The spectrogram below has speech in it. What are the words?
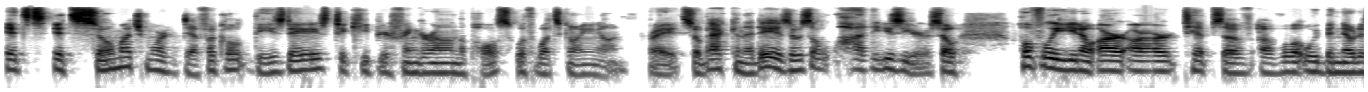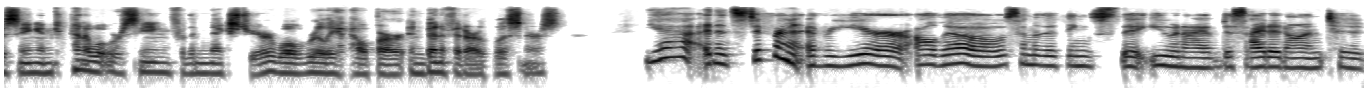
it's it's so much more difficult these days to keep your finger on the pulse with what's going on right? So back in the days it was a lot easier. So hopefully you know our our tips of of what we've been noticing and kind of what we're seeing for the next year will really help our and benefit our listeners yeah and it's different every year although some of the things that you and i have decided on to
